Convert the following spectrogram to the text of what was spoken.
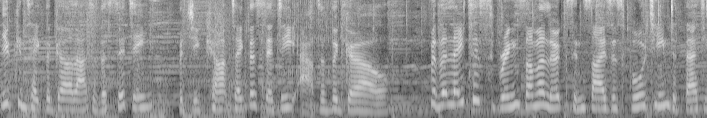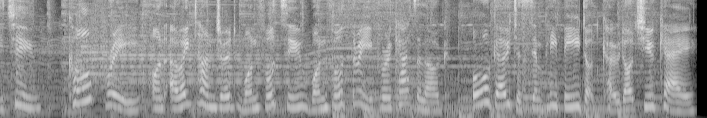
You can take the girl out of the city, but you can't take the city out of the girl. For the latest spring summer looks in sizes 14 to 32, call free on 0800 142 143 for a catalogue or go to simplybe.co.uk.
